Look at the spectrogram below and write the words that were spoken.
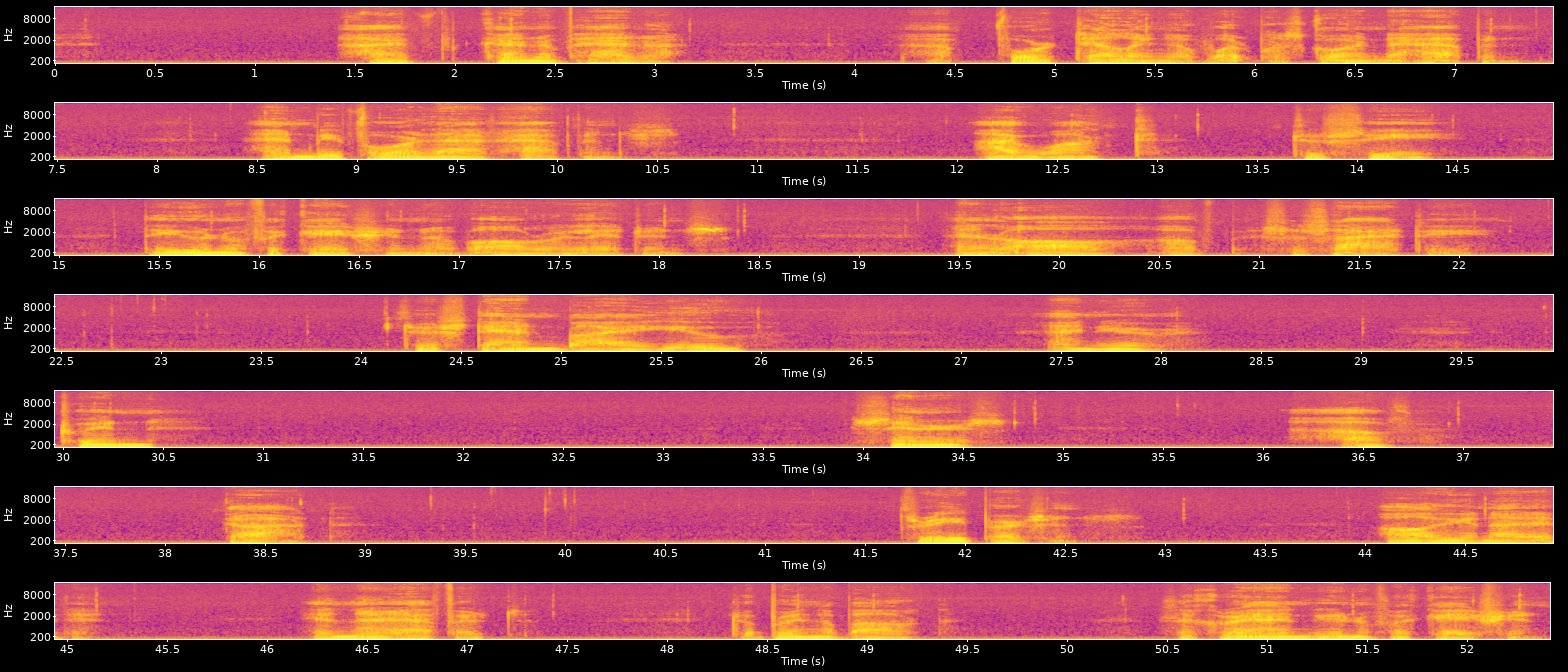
I've kind of had a, a foretelling of what was going to happen. And before that happens, I want to see the unification of all religions and all of society to stand by you and your twin sinners of God. Three persons, all united in their effort to bring about the grand unification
